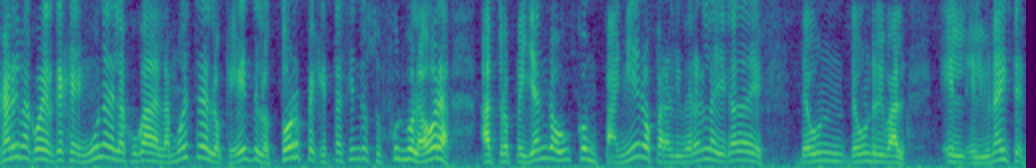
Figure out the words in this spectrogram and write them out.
Harry Maguire deja en una de las jugadas la muestra de lo que es, de lo torpe que está haciendo su fútbol ahora, atropellando a un compañero para liberar la llegada de, de un, de un rival. El, el United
